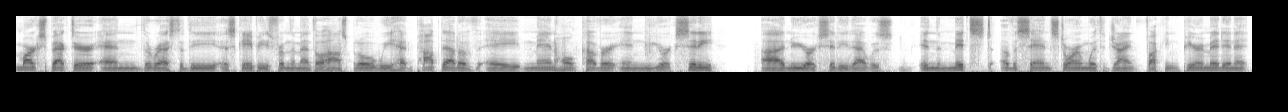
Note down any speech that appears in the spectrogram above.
Marc Spector and the rest of the escapees from the mental hospital. We had popped out of a manhole cover in New York City. Uh, New York City that was in the midst of a sandstorm with a giant fucking pyramid in it.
